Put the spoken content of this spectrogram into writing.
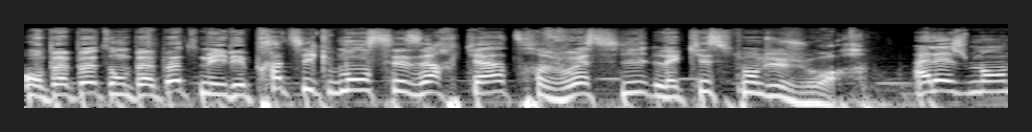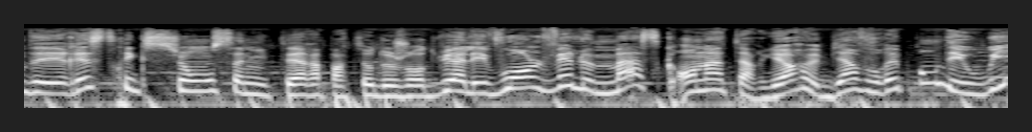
On papote, on papote, mais il est pratiquement César 4. Voici la question du jour. Allègement des restrictions sanitaires à partir d'aujourd'hui. Allez-vous enlever le masque en intérieur? Eh bien, vous répondez oui,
